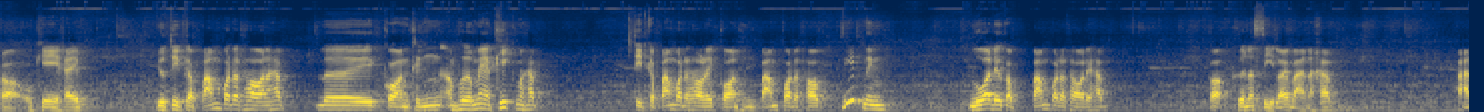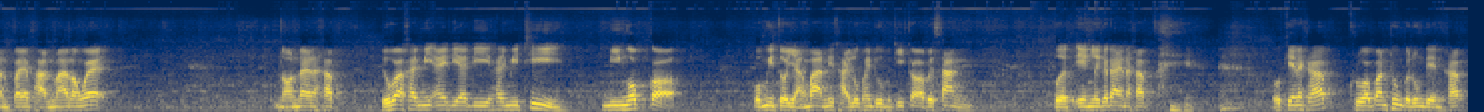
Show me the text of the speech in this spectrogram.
ก็โอเคใครอยู่ติดกับปั๊มปตทนะครับ เลยก่อนถึงอำเภอแม่พริกนะครับ ติดกับปั๊มปตทเลยก่อนถึงปั๊มปตทนิดนึงรั้วเดียวกับปั๊มปตทเลยครับ ก็คืนละสี่ร้อยบาทนะครับ ผ่านไปผ่านมาลองแวะ นอนได้นะครับ หรือว่าใครมีไอเดียดี ใครมีที่มีงบก็ผมมีตัวอย่างบ้านที่ถ่ายรูปให้ดูเมื่อกี้ก็เอาไปสร้างเปิดเองเลยก็ได้นะครับ โอเคนะครับ ครัวบ้านทุ่งกับลุงเด่นครับ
